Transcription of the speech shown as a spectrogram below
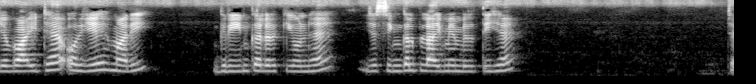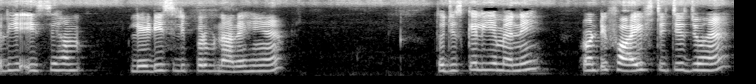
ये वाइट है और ये हमारी ग्रीन कलर की ऊन है। ये सिंगल प्लाई में मिलती है। चलिए इससे हम लेडी स्लीपर बना रहे हैं। तो जिसके लिए मैंने ट्वेंटी फाइव स्टिचेस जो हैं,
